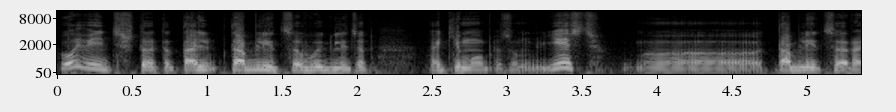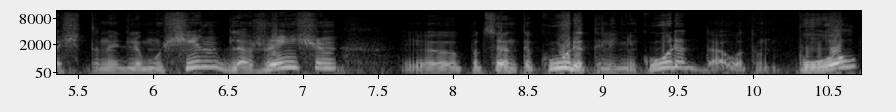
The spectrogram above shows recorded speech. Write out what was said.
Вы видите, что эта таблица выглядит Каким образом? Есть э, таблица, рассчитанная для мужчин, для женщин. Э, пациенты курят или не курят. Да, вот он, пол,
